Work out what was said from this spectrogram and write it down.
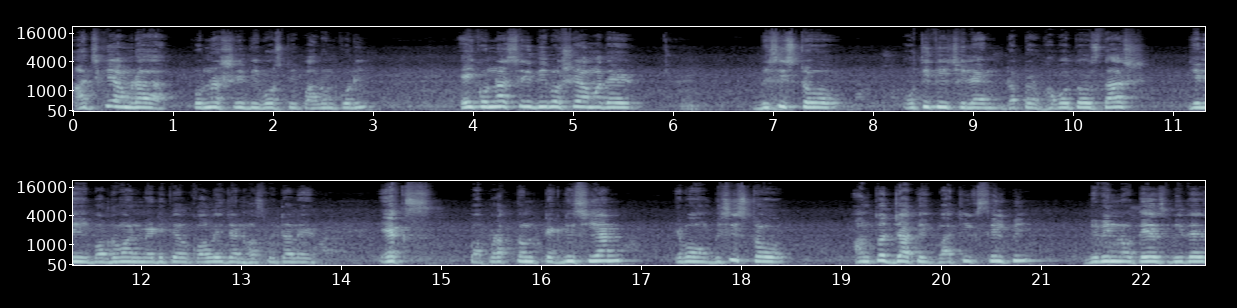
আজকে আমরা কন্যাশ্রী দিবসটি পালন করি। এই কন্যাশ্রী দিবসে আমাদের বিশিষ্ট অতিথি ছিলেন ডক্টর ভবতোষ দাস, যিনি বর্ধমান মেডিকেল কলেজ অ্যান্ড হসপিটালের এক্স বা প্রাক্তন টেকনিশিয়ান এবং বিশিষ্ট আন্তর্জাতিক বাচিক শিল্পী। বিভিন্ন দেশ বিদেশ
